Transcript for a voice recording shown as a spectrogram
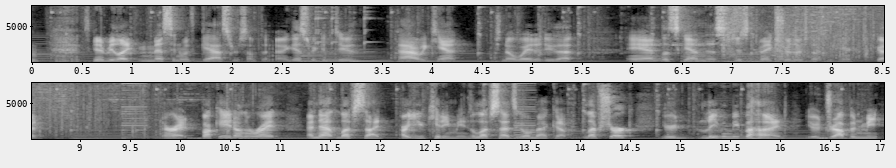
it's going to be like messing with gas or something. I guess we could do, ah, we can't. There's no way to do that. And let's scan this just to make sure there's nothing here. Good. All right, buck eight on the right, and that left side. Are you kidding me? The left side's going back up. Left shark, you're leaving me behind. You're dropping me.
